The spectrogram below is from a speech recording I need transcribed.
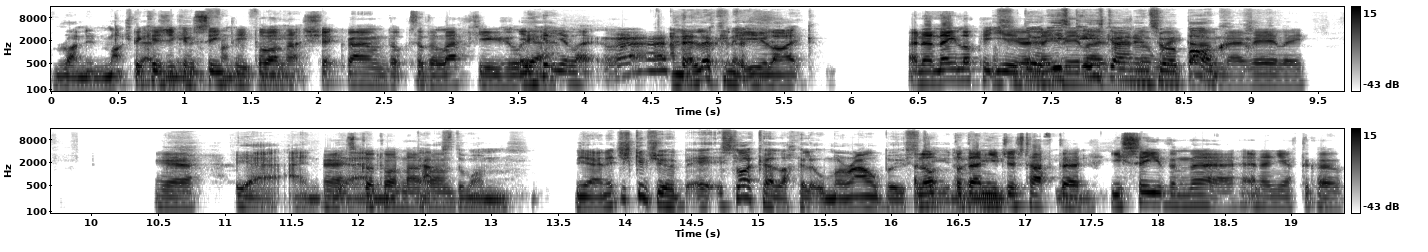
running much better. Because you can see people on that shit ground up to the left usually, Yeah. and you're like, "Ah." and they're looking at you like, and then they look at you and they He's- he's going into no a bog. there, really. Yeah, yeah, and Yeah, it's good one, that that's one. the one. Yeah, and it just gives you a. It's like a like a little morale booster. you know, but then you, just have to. you- You see them there, and then you have to go.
